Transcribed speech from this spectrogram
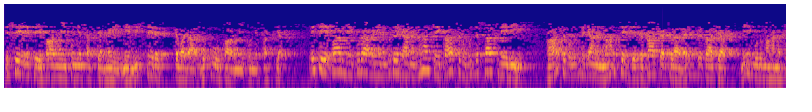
එසේ එසේ පාරමී පුණ්‍ය ශක්තියක් නෙවෙයි මේ මිස්තරට වඩා ලොකු පාරමී පුණ්‍ය ශක්තියක්. එසේ පාරමී පුරාගෙන යන බුදුරජාණන් වහන්සේ කාශ්‍යප බුද්ධ ශාස්ත්‍රයේදී කාශ්‍යප බුදුරජාණන් වහන්සේට ප්‍රකාශ කළා වැඩි ප්‍රකාශයක් මේ බුදුමහනට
